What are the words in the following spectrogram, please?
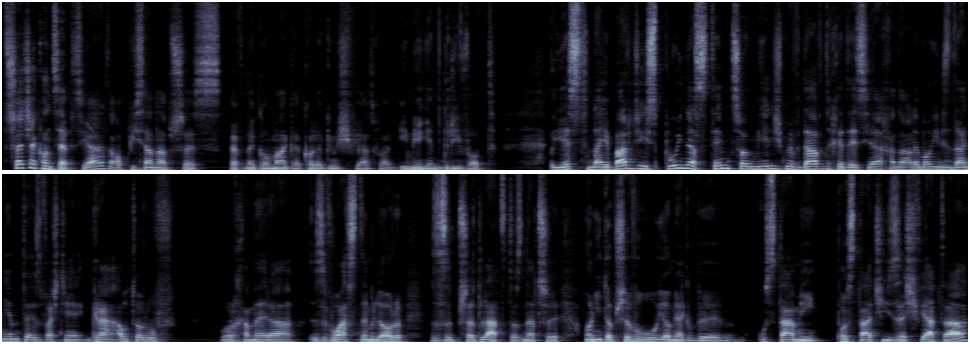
Trzecia koncepcja, opisana przez pewnego maga Kolegium Światła imieniem Drivot, jest najbardziej spójna z tym, co mieliśmy w dawnych edycjach, no ale moim zdaniem to jest właśnie gra autorów Warhammera z własnym lore z przed lat. To znaczy, oni to przywołują jakby ustami postaci ze świata,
